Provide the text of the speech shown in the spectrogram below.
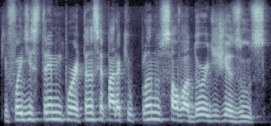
que foi de extrema importância para que o plano salvador de Jesus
